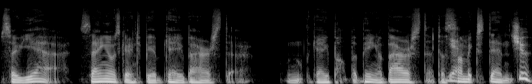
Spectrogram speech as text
So, yeah, saying I was going to be a gay barrister, gay part, but being a barrister to Yeah. some extent Sure.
